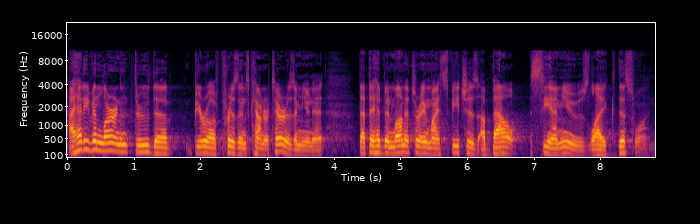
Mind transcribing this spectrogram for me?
I had even learned through the Bureau of Prisons Counterterrorism Unit that they had been monitoring my speeches about CMUs like this one.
